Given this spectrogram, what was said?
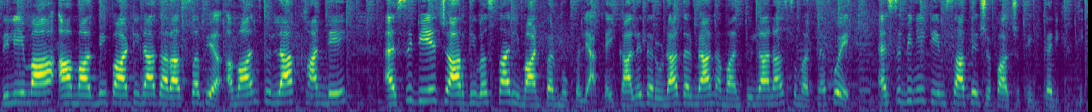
દિલ્હીમાં આમ આદમી પાર્ટીના ધારાસભ્ય અમાનતુલ્લા ખાનને એસીબીએ ચાર દિવસના રિમાન્ડ પર મોકલ્યા ગઈકાલે દરોડા દરમિયાન અમાનતુલ્લાના સમર્થકોએ એસીબીની ટીમ સાથે ઝપાઝપી કરી હતી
